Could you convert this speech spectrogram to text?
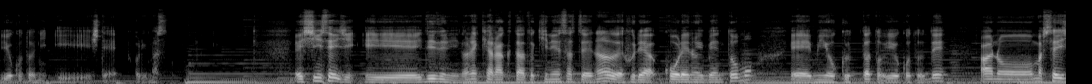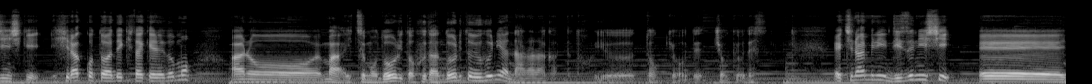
いうことにしております。新成人、ディズニーのね、キャラクターと記念撮影などで触れ合う恒例のイベントも、見送ったということで、あの、まあ、成人式開くことはできたけれども、あの、まあ、いつも通りと普段通りというふうにはならなかったという状況で状況です。えちなみにディズニーシー、えー、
